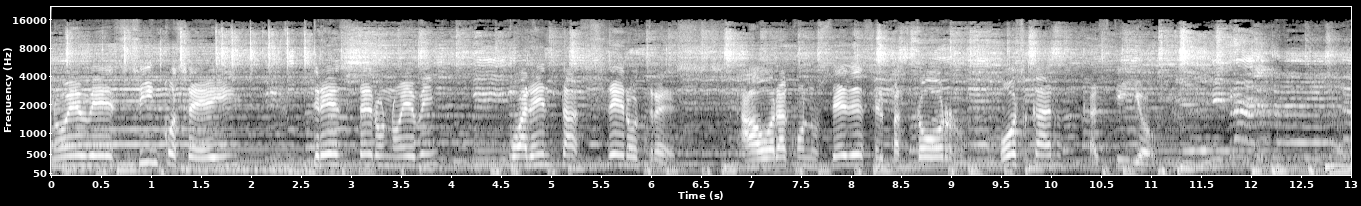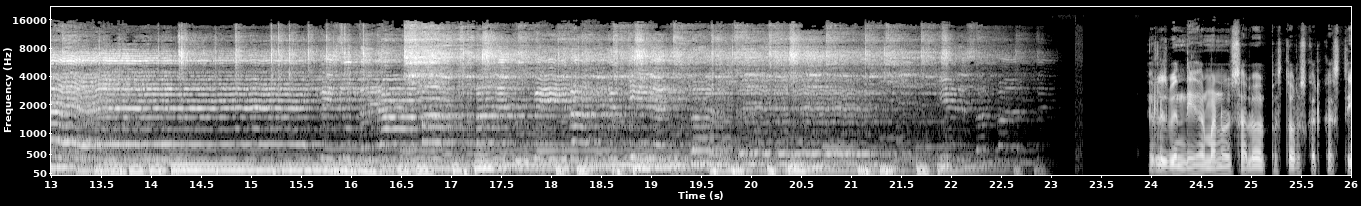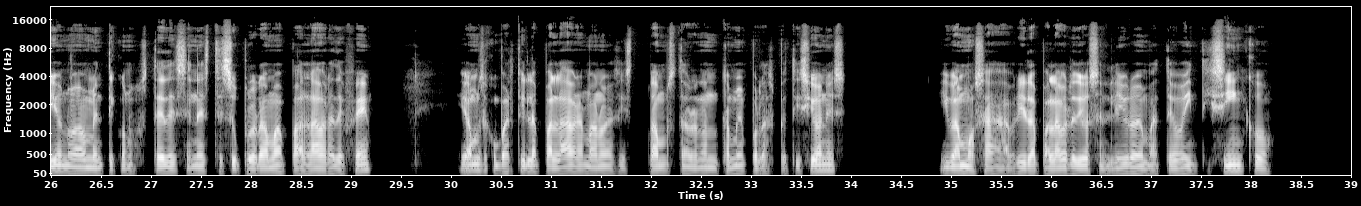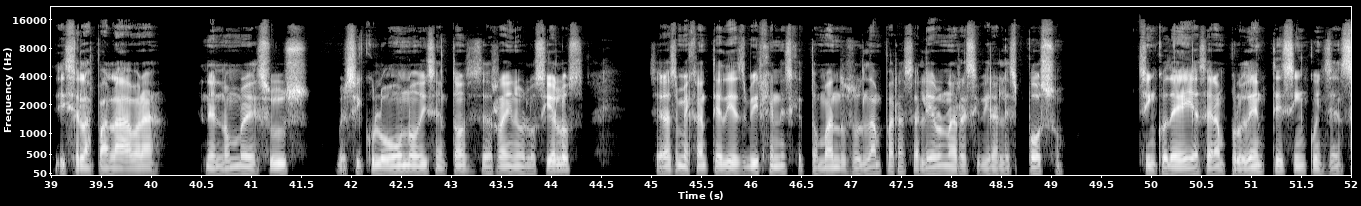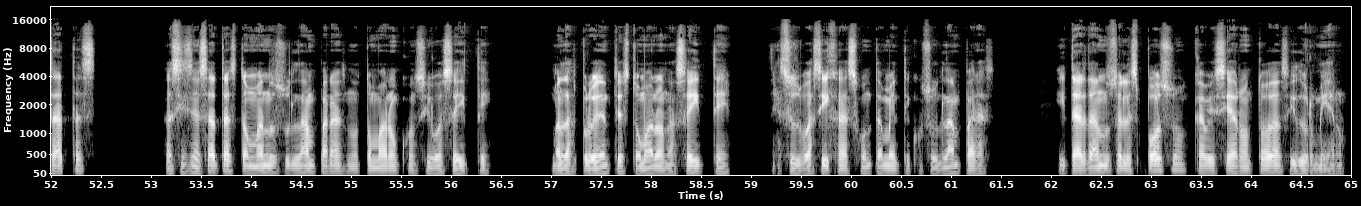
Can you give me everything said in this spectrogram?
956-309-4003. Ahora con ustedes el pastor Oscar Castillo. Dios les bendiga, hermanos. Saludo al pastor Oscar Castillo nuevamente con ustedes en este su programa Palabra de Fe. Y vamos a compartir la palabra, hermanos. Así vamos a estar orando también por las peticiones. Y vamos a abrir la palabra de Dios en el libro de Mateo 25. Dice la palabra en el nombre de Jesús. Versículo 1 dice entonces el reino de los cielos será semejante a diez vírgenes que tomando sus lámparas salieron a recibir al esposo. Cinco de ellas eran prudentes, cinco insensatas las insensatas tomando sus lámparas no tomaron consigo aceite, mas las prudentes tomaron aceite en sus vasijas juntamente con sus lámparas, y tardándose el esposo, cabecearon todas y durmieron.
